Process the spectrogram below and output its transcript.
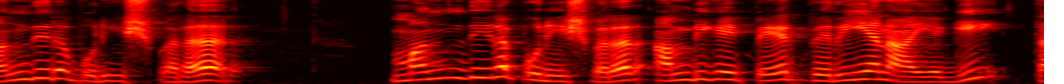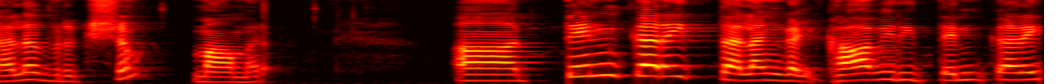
மந்திரபுரீஸ்வரர். மந்திரபுரீஸ்வரர் அம்பிகை பெயர் பெரிய நாயகி தலவிருக்ஷம் மாமர். தென்கரை தலங்கள் காவிரி தென்கரை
